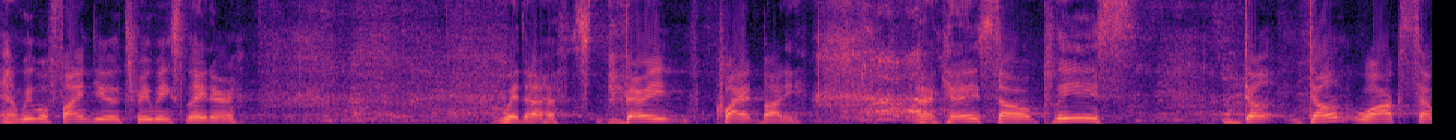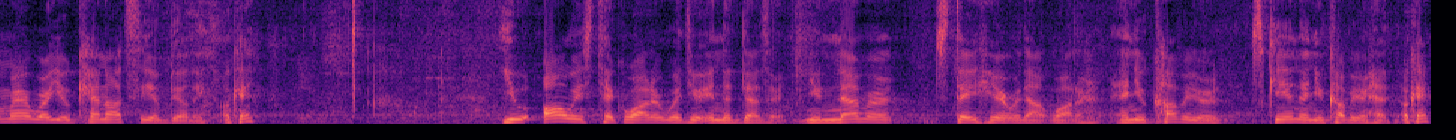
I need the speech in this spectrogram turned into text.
And we will find you three weeks later with a very quiet body. Okay, so please don't, don't walk somewhere where you cannot see a building, okay? You always take water with you in the desert. You never stay here without water. And you cover your skin and you cover your head, okay?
